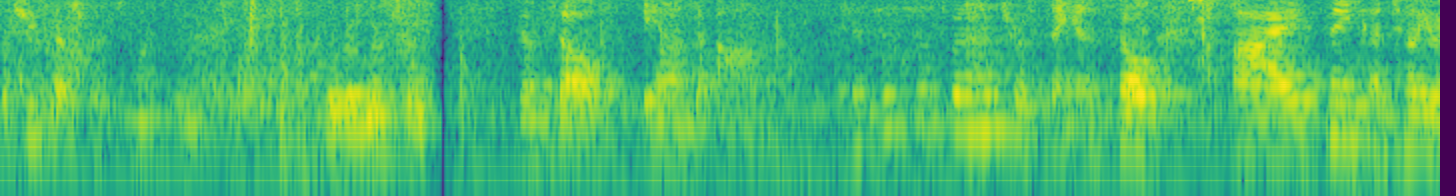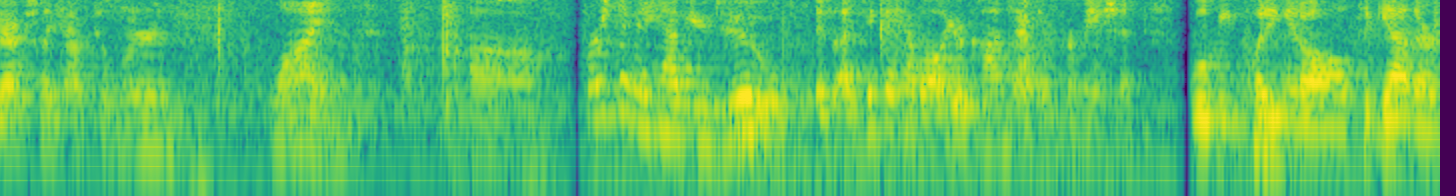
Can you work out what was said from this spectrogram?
But she's got hers marked in Well, it looks like, themselves, and um, it's just, just been interesting. And so I think until you actually have to learn lines, um, first thing I have you do is I think I have all your contact information. We'll be putting it all together.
